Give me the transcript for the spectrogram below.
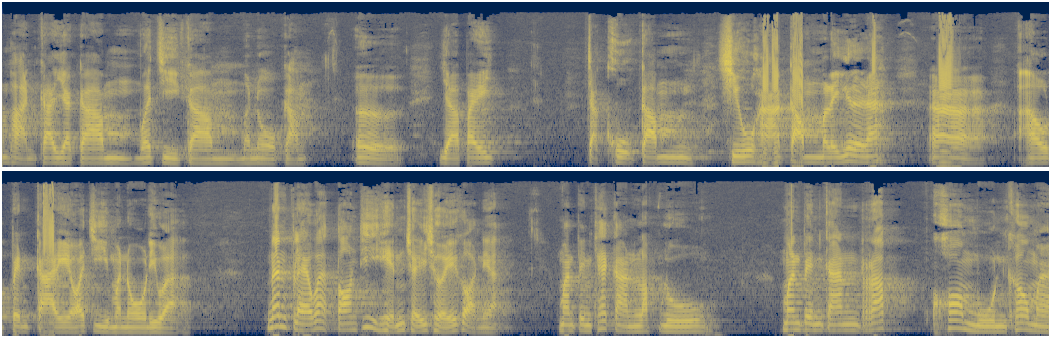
ำผ่านกายกรรม วจีกรรม มโนกรรม เออ อย่าไปจักขู่กรรม ชิวหากรรมอะไรเงี้ยเลยนะอ่าเอาเป็นกายวจีมโนดีกว่า นั่นแปลว่าตอนที่เห็นเฉยๆก่อนเนี่ย มันเป็นแค่การรับรู้ มันเป็นการรับ ข้อมูลเข้ามา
